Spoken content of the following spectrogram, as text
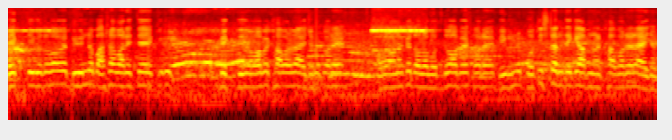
ব্যক্তিগতভাবে বিভিন্ন বাসা বাড়িতে ব্যক্তিগতভাবে খাবারের আয়োজন করে আবার অনেকে দলবদ্ধভাবে করে বিভিন্ন প্রতিষ্ঠান থেকে আপনার খাবারের আয়োজন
